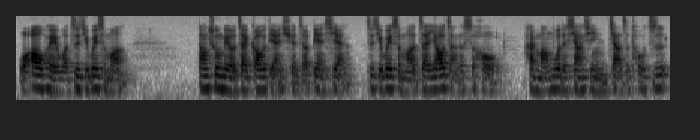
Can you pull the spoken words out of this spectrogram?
我懊悔我自己为什么当初没有在高点选择变现，自己为什么在腰斩的时候还盲目的相信价值投资。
